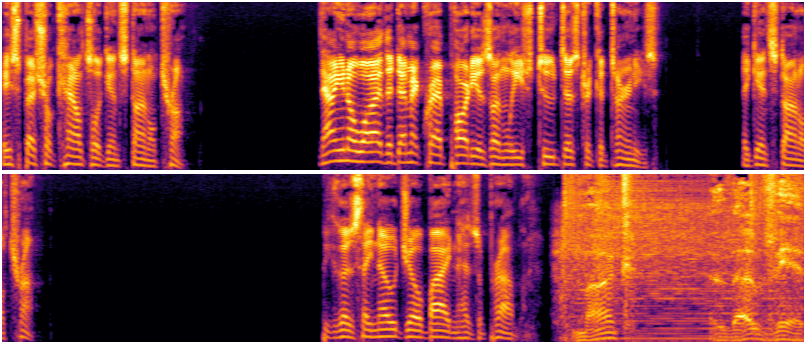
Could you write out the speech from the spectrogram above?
a special counsel against Donald Trump. Now you know why the Democrat Party has unleashed two district attorneys against Donald Trump. Because they know Joe Biden has a problem. Mark Levin.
